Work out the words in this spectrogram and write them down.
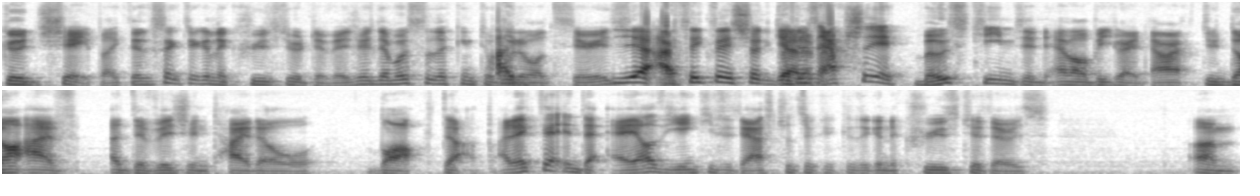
good shape. Like, it looks like they're going to cruise through a division. They're mostly looking to win I- a World Series. Yeah, I think they should But get there's actually like, most teams in MLB right now do not have a division title locked up. I think that in the AL, the Yankees and the Astros are going to cruise to those, um,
